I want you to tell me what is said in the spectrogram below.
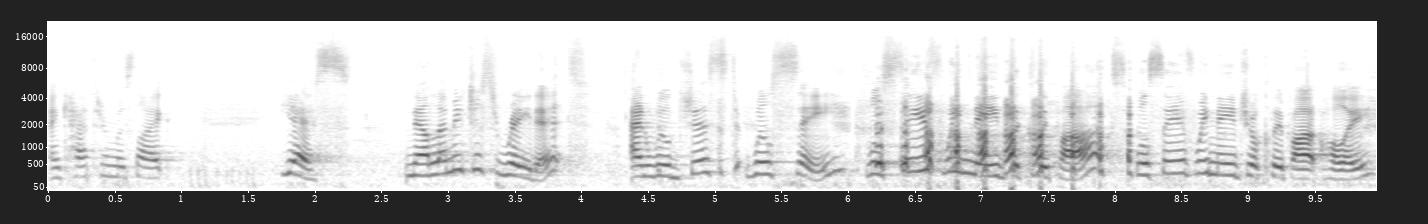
And Catherine was like, yes, now let me just read it. And we'll just, we'll see. We'll see if we need the clip art. We'll see if we need your clip art, Holly.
